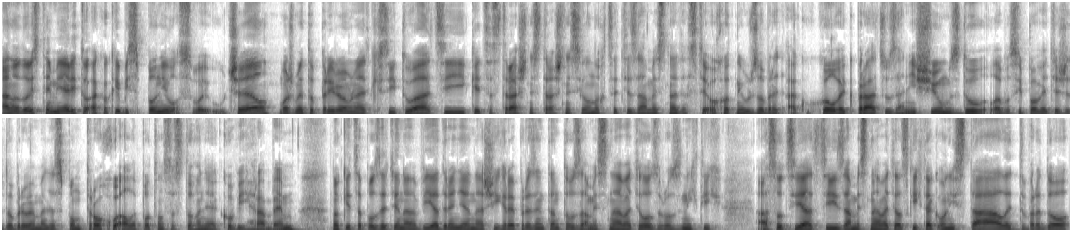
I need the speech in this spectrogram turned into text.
Áno, do istej miery to ako keby splnilo svoj účel. Môžeme to prirovnať k situácii, keď sa strašne, strašne silno chcete zamestnať a ste ochotní už zobrať akúkoľvek prácu za nižšiu mzdu, lebo si poviete, že dobre budem mať aspoň trochu, ale potom sa z toho nejako vyhrabem. No keď sa pozriete na vyjadrenia našich reprezentantov zamestnávateľov z rôznych tých asociácií zamestnávateľských, tak oni stále tvrdo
